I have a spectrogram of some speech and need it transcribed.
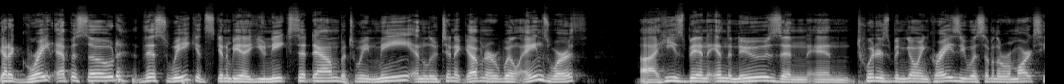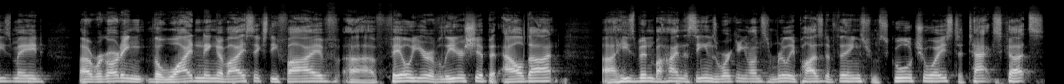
Got a great episode this week. It's going to be a unique sit down between me and Lieutenant Governor Will Ainsworth. Uh, he's been in the news and and Twitter's been going crazy with some of the remarks he's made uh, regarding the widening of I 65, uh, failure of leadership at AlDOT. Uh, he's been behind the scenes working on some really positive things from school choice to tax cuts.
